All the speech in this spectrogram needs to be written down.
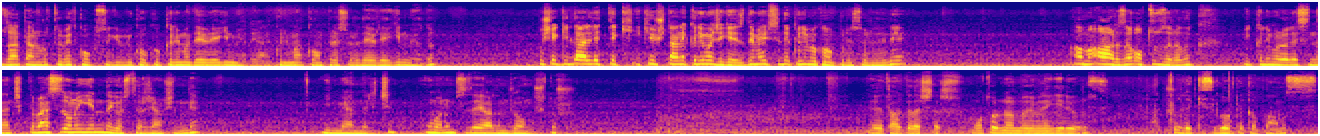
zaten rutubet kokusu gibi bir koku klima devreye girmiyordu. Yani klima kompresörü devreye girmiyordu. Bu şekilde hallettik. 2-3 tane klimacı gezdim. Hepsi de klima kompresörü dedi. Ama arıza 30 liralık bir klima rölesinden çıktı. Ben size onun yerini de göstereceğim şimdi. Bilmeyenler için. Umarım size yardımcı olmuştur. Evet arkadaşlar motorun ön bölümüne geliyoruz. Şuradaki sigorta kapağımız.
